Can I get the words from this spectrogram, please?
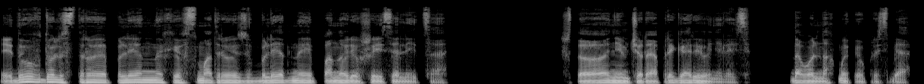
Иду вдоль строя пленных и всматриваюсь в бледные, понурившиеся лица. Что они вчера пригорюнились? Довольно хмыкаю про себя.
